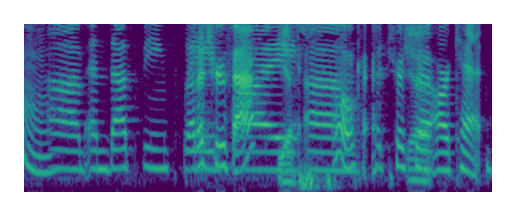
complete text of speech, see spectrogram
Um, and that's being played that a true fact? by Yes. um, Oh, okay. Patricia Yeah. Arquette.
